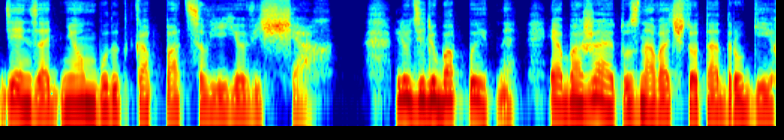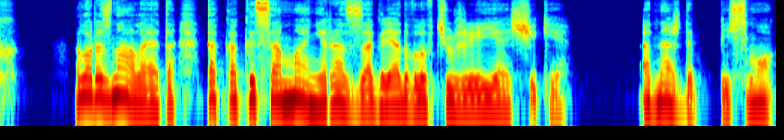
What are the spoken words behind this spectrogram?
день за днем будут копаться в ее вещах. Люди любопытны и обожают узнавать что-то о других. Лора знала это, так как и сама не раз заглядывала в чужие ящики. Однажды письмо,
